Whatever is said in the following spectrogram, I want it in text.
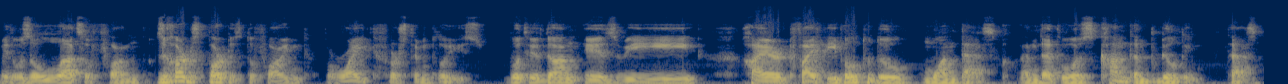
It was a lots of fun. The hardest part is to find right first employees. What we've done is we hired five people to do one task, and that was content building task.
